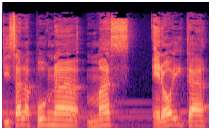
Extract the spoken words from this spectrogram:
quizá la pugna más heroica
